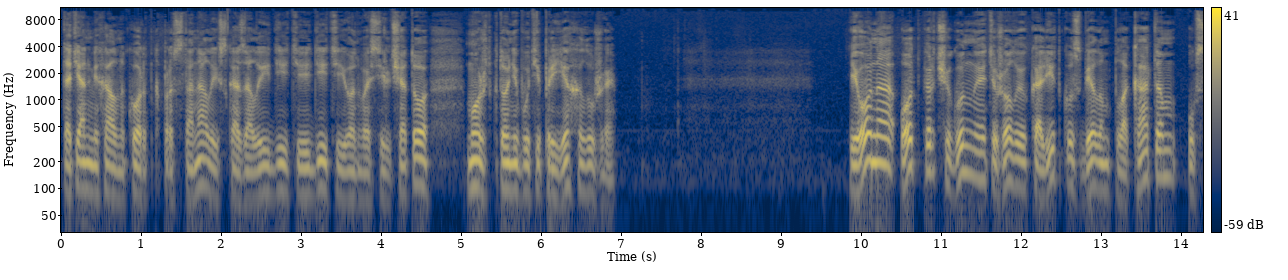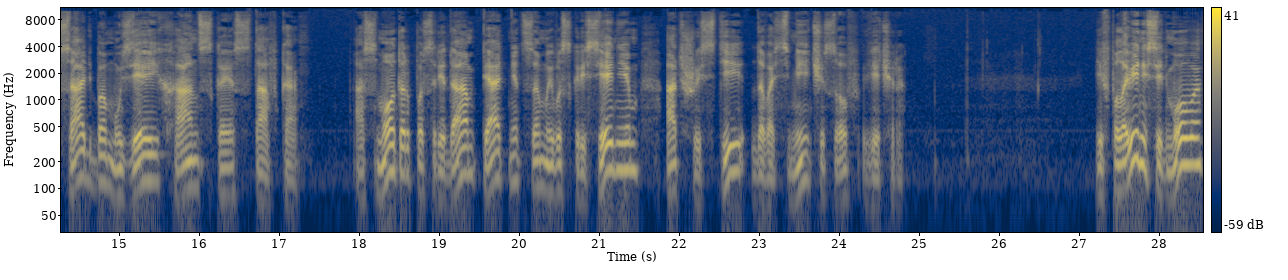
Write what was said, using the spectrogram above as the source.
Татьяна Михайловна коротко простонала и сказала, «Идите, идите, Иван Васильевич, а то, может, кто-нибудь и приехал уже». Иона отпер чугунную тяжелую калитку с белым плакатом «Усадьба, музей, ханская ставка». Осмотр по средам, пятницам и воскресеньям от шести до восьми часов вечера и в половине седьмого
